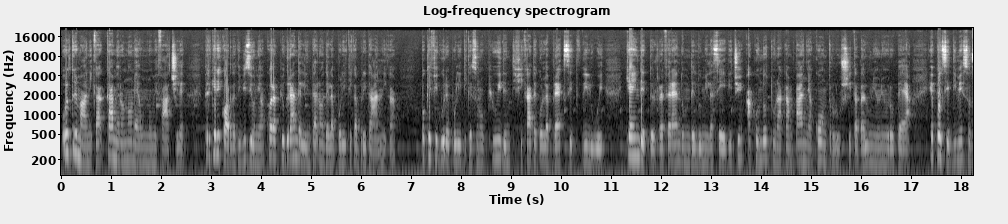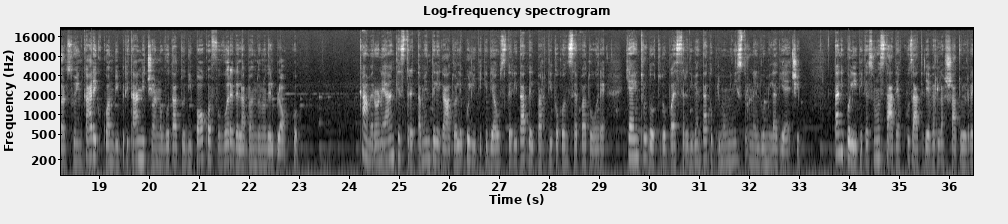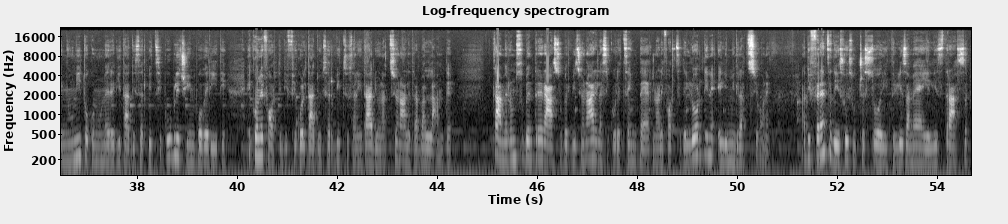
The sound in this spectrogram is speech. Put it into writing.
Oltre Manica, Cameron non è un nome facile, perché ricorda divisioni ancora più grandi all'interno della politica britannica. Poche figure politiche sono più identificate con la Brexit di lui, che ha indetto il referendum del 2016, ha condotto una campagna contro l'uscita dall'Unione Europea e poi si è dimesso dal suo incarico quando i britannici hanno votato di poco a favore dell'abbandono del blocco. Cameron è anche strettamente legato alle politiche di austerità del Partito Conservatore, che ha introdotto dopo essere diventato primo ministro nel 2010. Tali politiche sono state accusate di aver lasciato il Regno Unito con un'eredità di servizi pubblici impoveriti e con le forti difficoltà di un servizio sanitario nazionale traballante. Cameron subentrerà a supervisionare la sicurezza interna, le forze dell'ordine e l'immigrazione. A differenza dei suoi successori Theresa May e Liz Truss,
